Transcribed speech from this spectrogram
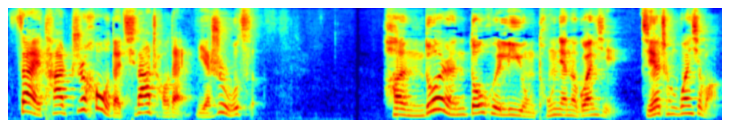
在他之后的其他朝代也是如此。很多人都会利用童年的关系结成关系网。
